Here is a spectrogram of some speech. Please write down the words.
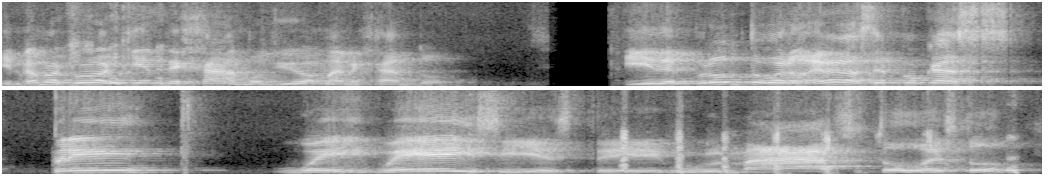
Y no me acuerdo a quién dejamos, yo iba manejando. Y de pronto, bueno, eran las épocas pre Waze y este, Google Maps y todo esto.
